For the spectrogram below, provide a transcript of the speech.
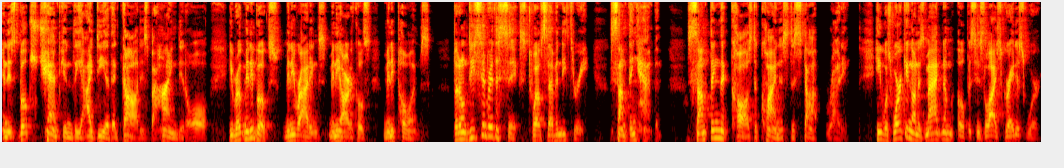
and his books championed the idea that God is behind it all. He wrote many books, many writings, many articles, many poems. But on December the 6th, 1273, something happened, something that caused Aquinas to stop writing. He was working on his magnum opus, his life's greatest work.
